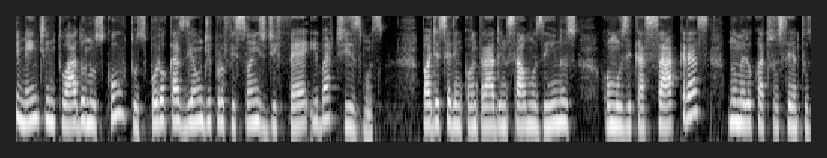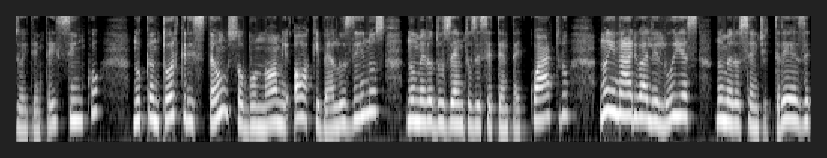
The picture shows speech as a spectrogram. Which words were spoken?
Frequentemente entoado nos cultos por ocasião de profissões de fé e batismos. Pode ser encontrado em salmos e hinos com músicas sacras, número 485, no cantor cristão sob o nome Ó oh, que belos hinos, número 274, no inário Aleluias, número 113,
